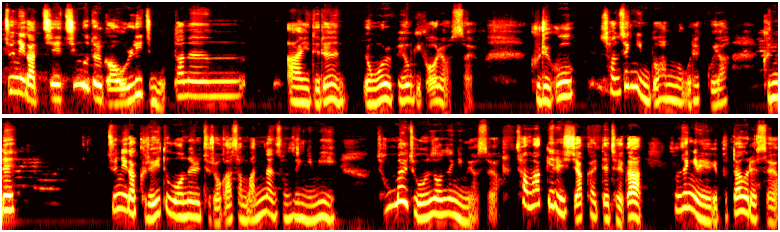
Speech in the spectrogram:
준이 같이 친구들과 어울리지 못하는 아이들은 영어를 배우기가 어려웠어요. 그리고 선생님도 한몫을 했고요. 근데 준이가 그레이드 1을 들어가서 만난 선생님이 정말 좋은 선생님이었어요. 처음 학기를 시작할 때 제가 선생님에게 부탁을 했어요.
